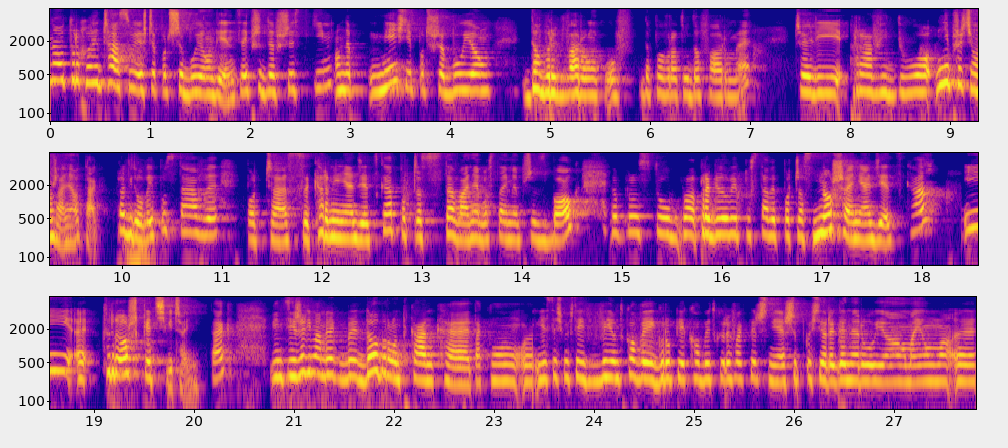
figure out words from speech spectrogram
no trochę czasu jeszcze potrzebują więcej. Przede wszystkim one, mięśnie potrzebują dobrych warunków do powrotu do formy, czyli prawidło, nie przeciążania, o tak, prawidłowej postawy podczas karmienia dziecka, podczas wstawania, bo stajemy przez bok, po prostu prawidłowej postawy podczas noszenia dziecka i e, troszkę ćwiczeń, tak? Więc jeżeli mamy jakby dobrą tkankę, taką, e, jesteśmy w tej wyjątkowej grupie kobiet, które faktycznie szybko się regenerują, mają e,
